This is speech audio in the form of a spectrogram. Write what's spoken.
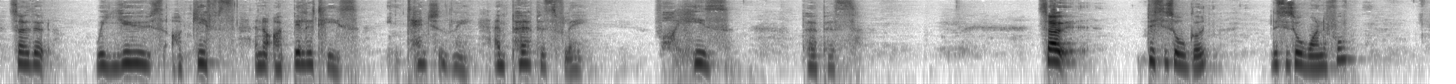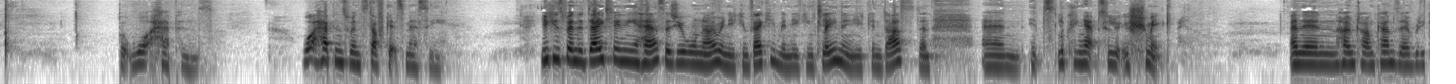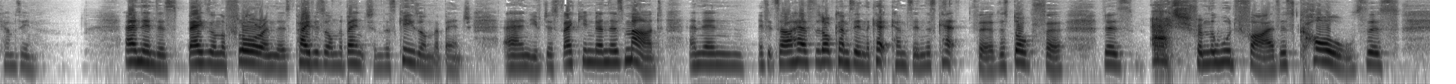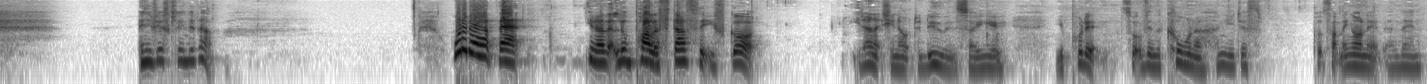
so that we use our gifts and our abilities intentionally and purposefully for His purpose. So, this is all good. This is all wonderful. But what happens? What happens when stuff gets messy? You can spend a day cleaning your house, as you all know, and you can vacuum and you can clean and you can dust, and, and it's looking absolutely schmick. And then home time comes and everybody comes in. And then there's bags on the floor, and there's papers on the bench, and there's keys on the bench. And you've just vacuumed, and there's mud. And then if it's our house, the dog comes in, the cat comes in, there's cat fur, there's dog fur, there's ash from the wood fire, there's coals, there's. And you've just cleaned it up. What about that, you know, that little pile of stuff that you've got? You don't actually know what to do with, so you, you put it sort of in the corner and you just put something on it, and then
